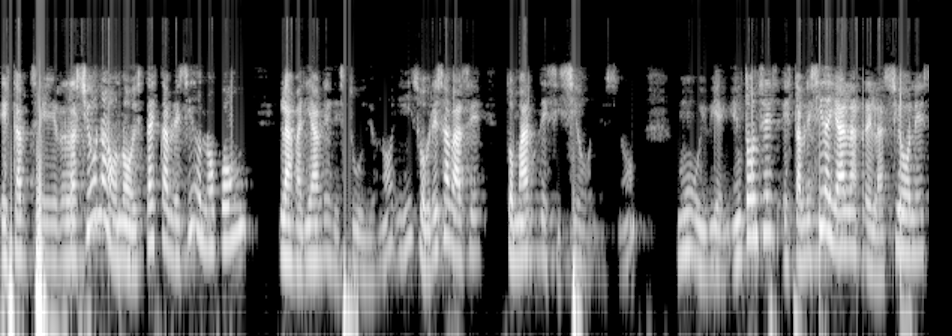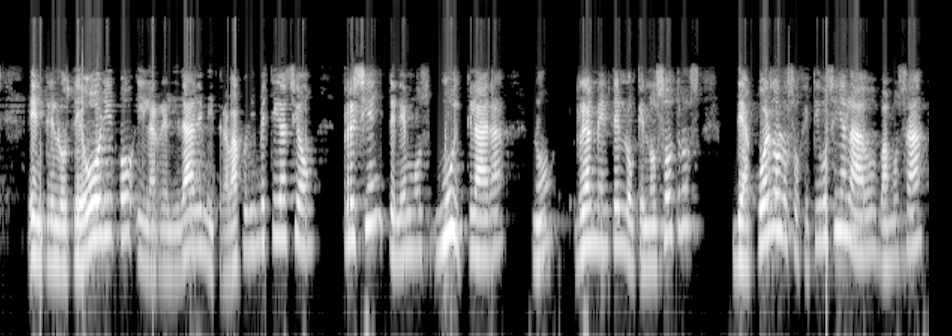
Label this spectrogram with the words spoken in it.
está, se relaciona o no, está establecido o no con las variables de estudio, ¿no? Y sobre esa base tomar decisiones, ¿no? Muy bien. Entonces, establecidas ya las relaciones entre lo teórico y la realidad de mi trabajo de investigación, recién tenemos muy clara, ¿no? realmente lo que nosotros, de acuerdo a los objetivos señalados, vamos a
